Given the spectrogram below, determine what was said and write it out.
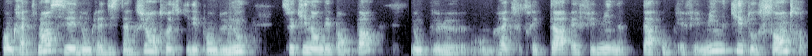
Concrètement, c'est donc la distinction entre ce qui dépend de nous, ce qui n'en dépend pas, donc en grec ce serait ta ephémine, ta ou ephémine, qui est au centre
